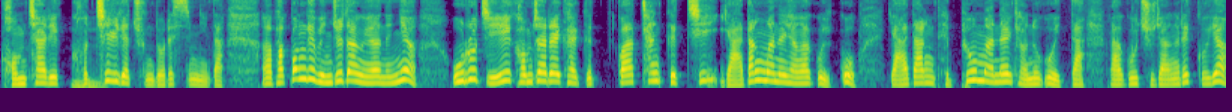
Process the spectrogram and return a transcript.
검찰이 음. 거칠게 충돌했습니다. 어, 박범계 민주당 의원은요, 오로지 검찰의 갈끝과 창끝이 야당만을 향하고 있고 야당 대표만을 겨누고 있다라고 주장을 했고요.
